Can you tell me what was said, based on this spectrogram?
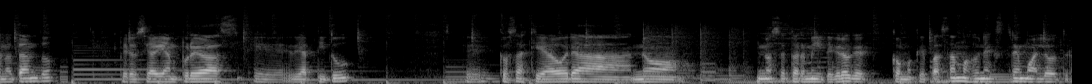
no tanto, pero sí habían pruebas eh, de aptitud, eh, cosas que ahora no, no se permite. Creo que como que pasamos de un extremo al otro.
